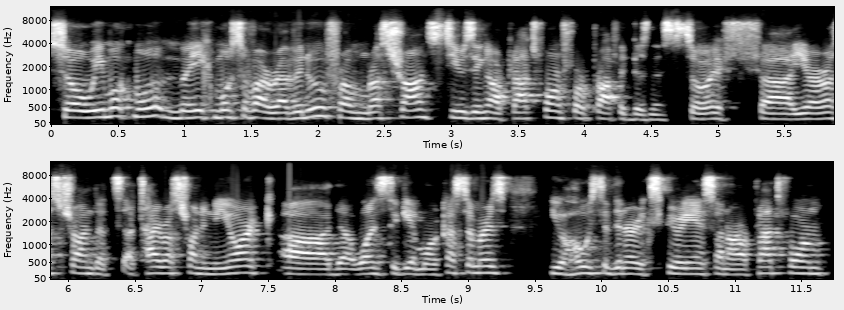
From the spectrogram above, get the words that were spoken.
So we make most of our revenue from restaurants using our platform for profit business. So if uh, you're a restaurant that's a Thai restaurant in New York uh, that wants to get more customers, you host a dinner experience on our platform.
